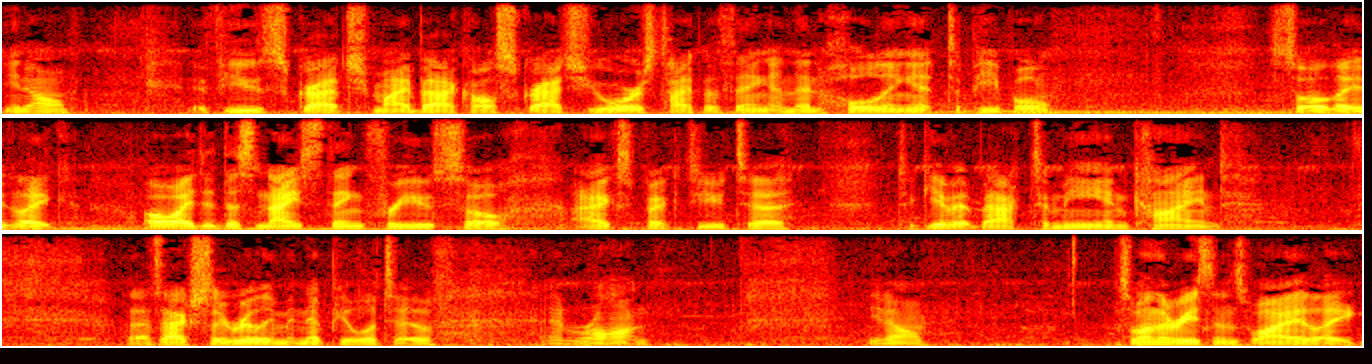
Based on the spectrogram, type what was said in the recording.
you know, if you scratch my back, I'll scratch yours type of thing, and then holding it to people. So they like, oh, I did this nice thing for you, so I expect you to to give it back to me in kind. That's actually really manipulative and wrong. You know, it's one of the reasons why like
